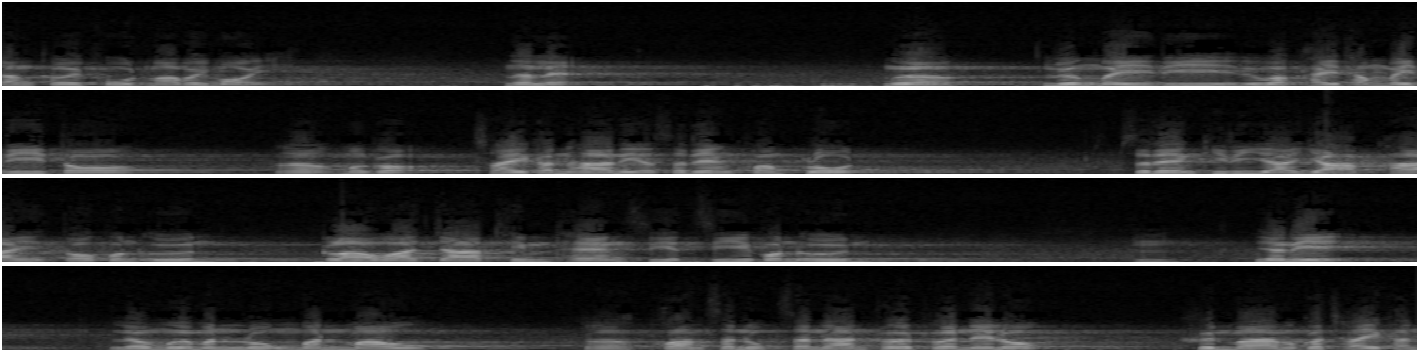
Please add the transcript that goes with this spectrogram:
ดังเคยพูดมาบ่อยๆ นั่นแหละ เมื่อ เรื่องไม่ดี หรือว่าใครทำไม่ดีต่ออ้าวมันก็ใช้ขันห้านี่แสดงความโกรธ แสดงกิริยาหยาบคายต่อคนอื่น กล่าววาจาทิมแทงเสียดสีคนอื่นอย่างนี้ แล้วเมื่อมันหลงมันเมาความสนุกสนานเพลิดเพลินในโลก ขึ้นมามันก็ใช้ขัน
